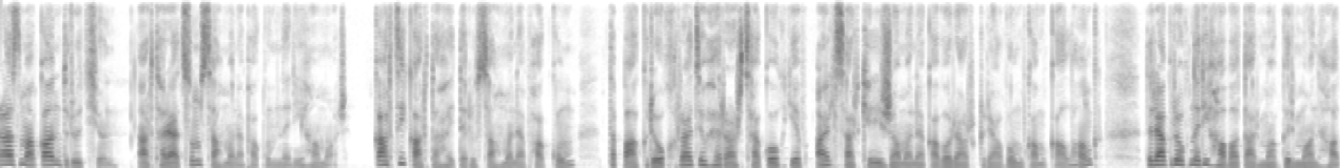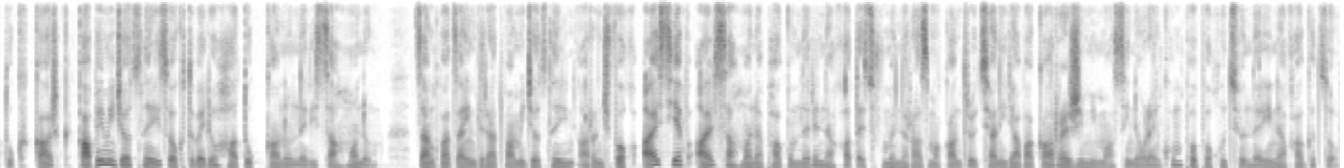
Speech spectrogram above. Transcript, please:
Ռազմական դրություն արդարացում սահմանափակումների համար։ Կարծիք արտահայտելու սահմանափակում, տպագրող, ռադիոհեռարձակող եւ այլ սարքերի ժամանակավոր արգրավում կամ կալանք, լրագրողների հավատարմագրման հատուկ կարգ, կապի միջոցներից օգտվելու հատուկ կանոնների սահմանում, զանգվածային լրատվամիջոցներին առնչվող այս եւ այլ սահմանափակումները նախատեսվում են ռազմական դրության իրավական ռեժիմի մասին օրենքում փոփոխությունների նախագծով։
